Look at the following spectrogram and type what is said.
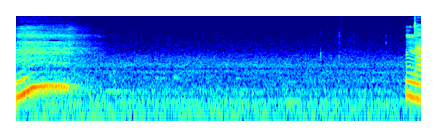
на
